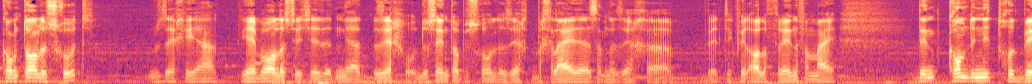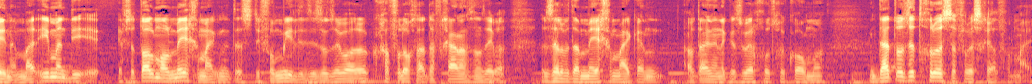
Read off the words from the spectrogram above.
komt alles goed? Dan zeg je, ja, je hebt alles, weet je. Dat, ja, zegt docenten op school, dan zegt begeleiders en dan zegt, uh, weet ik veel, alle vrienden van mij. Dan komt er niet goed binnen. Maar iemand die heeft het allemaal meegemaakt, net als die familie. Dus zijn we ook gevlogen uit Afghanistan, ze hebben zelf dat meegemaakt en uiteindelijk is het weer goed gekomen. Dat was het grootste verschil voor mij.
